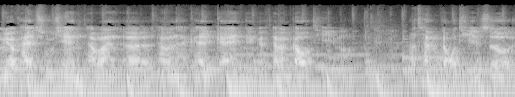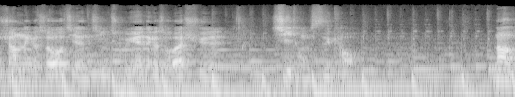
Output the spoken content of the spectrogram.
我们又开始出现台湾，呃，台湾它开始盖那个台湾高铁嘛。那台湾高铁的时候，像那个时候记得很清楚，因为那个时候我在学系统思考。那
